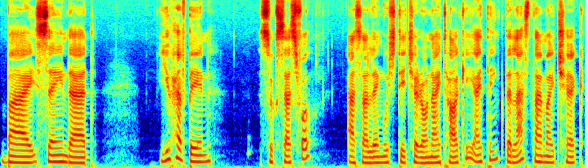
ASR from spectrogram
by saying that you have been successful as a language teacher on italki. I think the last time I checked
